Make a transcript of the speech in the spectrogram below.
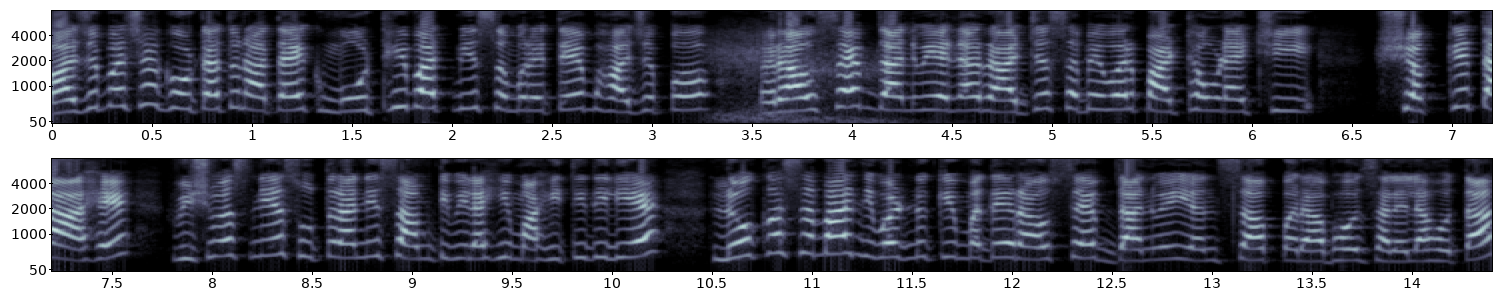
भाजपच्या गोटातून आता एक मोठी बातमी समोर येते. भाजप रावसाहेब दानवे यांना राज्यसभेवर पाठवण्याची शक्यता आहे. विश्वसनीय सूत्रांनी साम टीव्हीला ही माहिती दिली आहे. लोकसभा निवडणुकीमध्ये रावसाहेब दानवे यांचा पराभव झालेला होता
